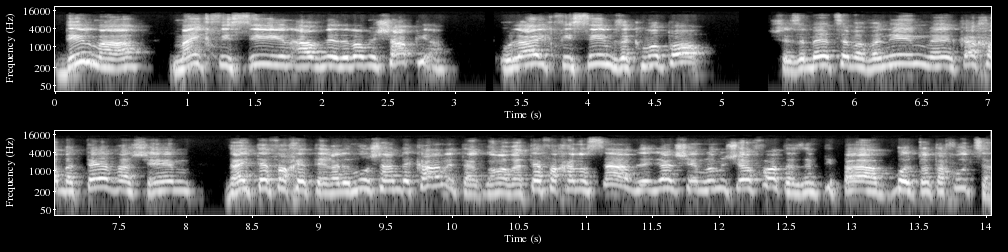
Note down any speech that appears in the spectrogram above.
דילמה, מהי כפיסין אבנה דלא משפיה? אולי כפיסים זה כמו פה, שזה בעצם אבנים אה, ככה בטבע שהם די טפח יתרה למושן דקרנתא, כלומר, והטפח הנוסף זה בגלל שהן לא משויפות, אז הן טיפה בולטות החוצה.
